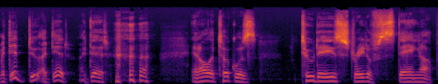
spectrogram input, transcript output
I did do I did. I did. and all it took was 2 days straight of staying up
